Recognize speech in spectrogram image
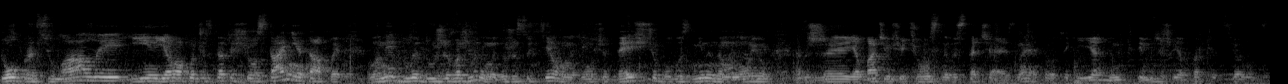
допрацювали. І я вам хочу сказати, що останні етапи вони були дуже важливими, дуже суттєвими, тому що дещо було змінено мною. Вже я бачив, що чогось не вистачає. Знаєте, от такі я тим, більше, що я перфекціоніст.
